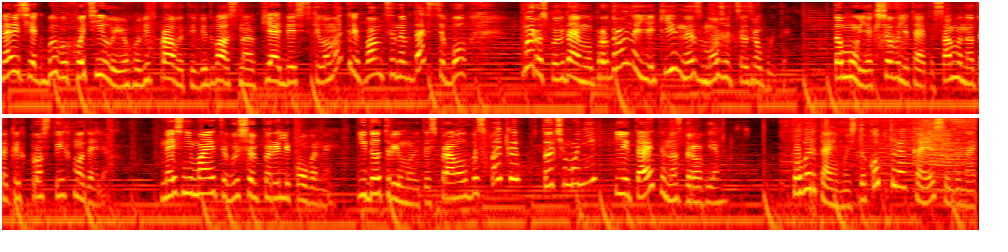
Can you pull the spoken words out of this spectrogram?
навіть якби ви хотіли його відправити від вас на 5-10 кілометрів, вам це не вдасться, бо ми розповідаємо про дрони, які не зможуть це зробити. Тому, якщо ви літаєте саме на таких простих моделях, не знімаєте вище переліковане і дотримуєтесь правил безпеки, то чому ні? Літайте на здоров'я. Повертаємось до коптера КС-11.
